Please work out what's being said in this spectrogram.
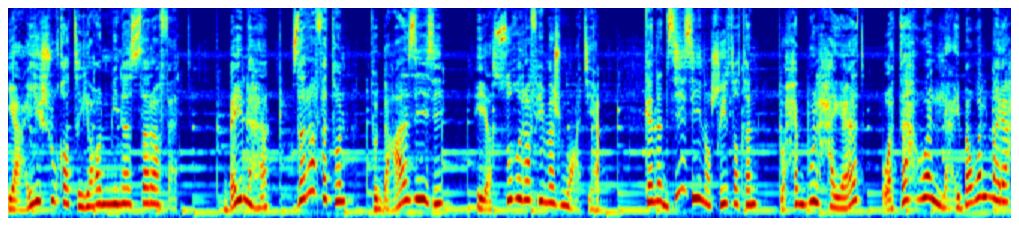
يعيش قطيع من الزرافات. بينها زرافة تدعى زيزي هي الصغرى في مجموعتها. كانت زيزي نشيطة تحب الحياة وتهوى اللعب والمرح.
